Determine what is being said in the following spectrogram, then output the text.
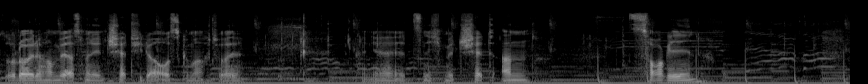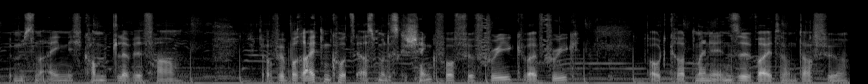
So Leute, haben wir erstmal den Chat wieder ausgemacht, weil... Wir können ja jetzt nicht mit Chat an zoggeln. Wir müssen eigentlich Combat Level farmen. Ich glaube, wir bereiten kurz erstmal das Geschenk vor für Freak, weil Freak baut gerade meine Insel weiter und dafür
